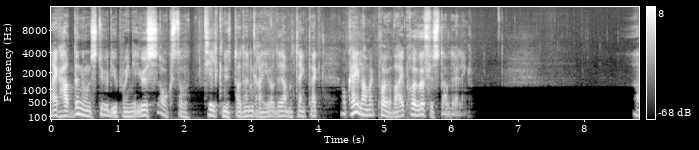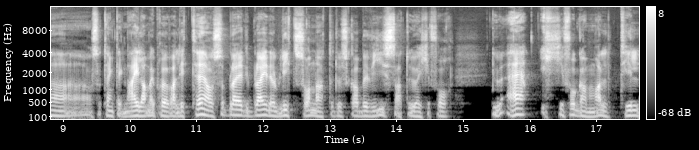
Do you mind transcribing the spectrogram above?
Jeg hadde noen studiepoeng i juss også tilknytta den greia. Der men tenkte jeg OK, la meg prøve. Jeg prøver første avdeling. Uh, og så tenkte jeg nei, la meg prøve litt til. Og så ble, ble det litt sånn at du skal bevise at du ikke for Du er ikke for gammel til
